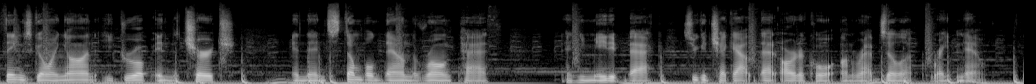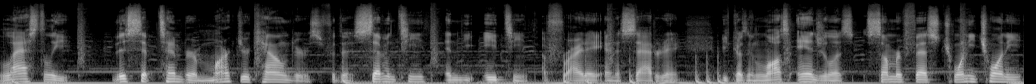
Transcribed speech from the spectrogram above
things going on. He grew up in the church and then stumbled down the wrong path and he made it back. So you can check out that article on Rapzilla right now. Lastly, this September, mark your calendars for the 17th and the 18th, a Friday and a Saturday, because in Los Angeles, Summerfest 2020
